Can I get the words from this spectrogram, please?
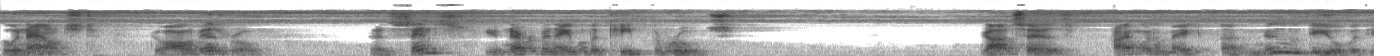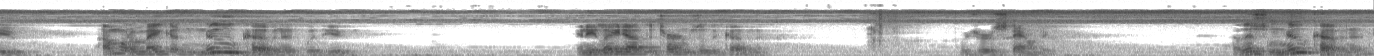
who announced to all of Israel that since you've never been able to keep the rules, God says, I'm going to make a new deal with you. I'm going to make a new covenant with you. And he laid out the terms of the covenant, which are astounding. Now, this new covenant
